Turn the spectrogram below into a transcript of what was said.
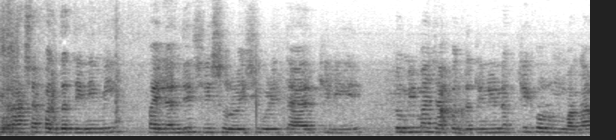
तर अशा पद्धतीने मी पहिल्यांदाच ही सुरळीची वडी तयार केली आहे. तुम्ही माझ्या पद्धतीने नक्की करून बघा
